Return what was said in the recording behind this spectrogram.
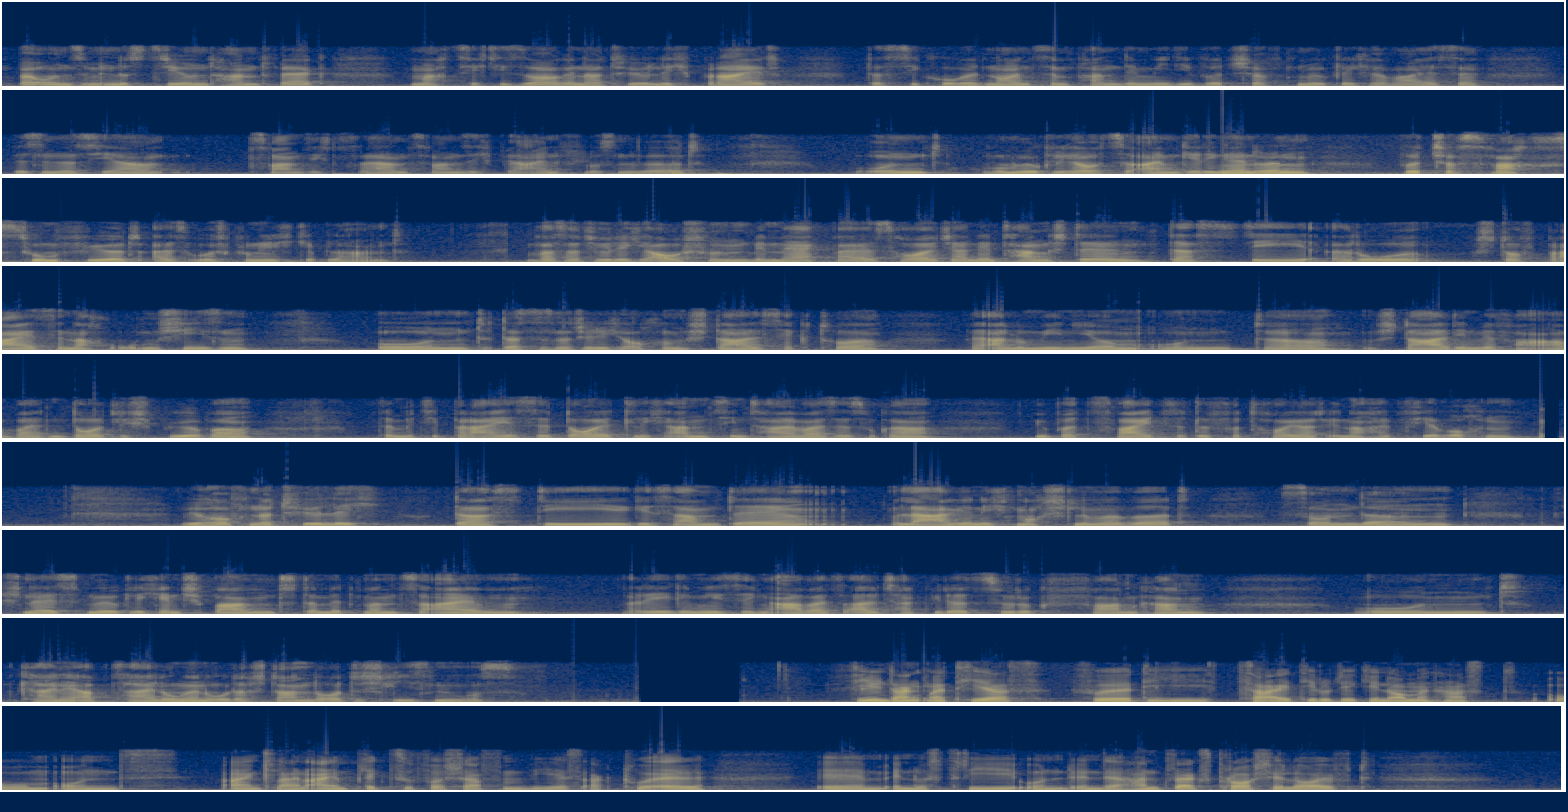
Bei uns im Industrie- und Handwerk macht sich die Sorge natürlich breit, dass die Covid-19-Pandemie die Wirtschaft möglicherweise bis in das Jahr 2022 beeinflussen wird und womöglich auch zu einem geringeren Wirtschaftswachstum führt als ursprünglich geplant. Was natürlich auch schon bemerkbar ist heute an den Tankstellen, dass die Rohstoffpreise nach oben schießen und das ist natürlich auch im Stahlsektor bei Aluminium und äh, Stahl, den wir verarbeiten, deutlich spürbar, damit die Preise deutlich anziehen, teilweise sogar über zwei Drittel verteuert innerhalb vier Wochen. Wir hoffen natürlich, dass die gesamte Lage nicht noch schlimmer wird, sondern schnellstmöglich entspannt, damit man zu einem regelmäßigen Arbeitsalltag wieder zurückfahren kann und keine Abteilungen oder Standorte schließen muss. Vielen Dank, Matthias, für die Zeit, die du dir genommen hast, um uns einen kleinen Einblick zu verschaffen, wie es aktuell im Industrie- und in der Handwerksbranche läuft.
